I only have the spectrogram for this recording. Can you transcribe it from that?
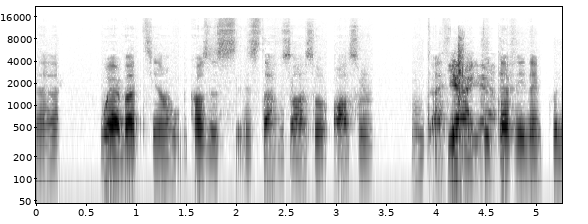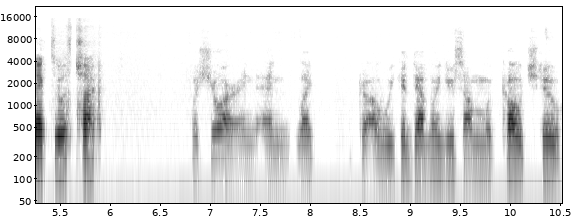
uh, where. But you know because his his stuff is also awesome, and I think Yeah, he yeah. could definitely then connect you with Chuck. For sure, and and like uh, we could definitely do something with Coach too.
